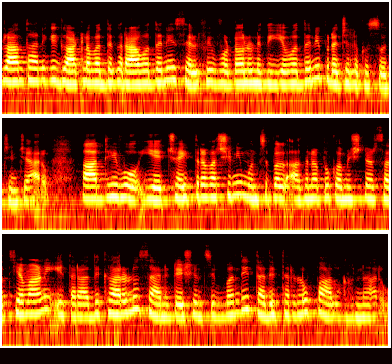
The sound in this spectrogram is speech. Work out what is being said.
ప్రాంతానికి ఘాట్ల వద్దకు రావద్దని సెల్ఫీ ఫోటోలను తీయవద్దని ప్రజలకు సూచించారు. ఆర్డీఓ ఏ చైత్రవర్షిని మున్సిపల్ అదనపు కమిషనర్ సత్యవాణి ఇతర అధికారులు శానిటేషన్ సిబ్బంది తదితరులు పాల్గొన్నారు.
